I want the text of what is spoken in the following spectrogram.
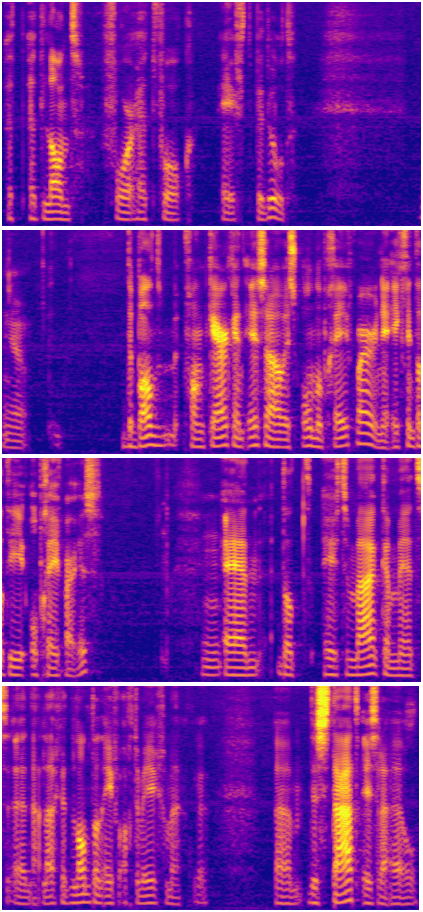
het, het land voor het volk heeft bedoeld. Ja. De band van kerk en Israël is onopgeefbaar. Nee, ik vind dat die opgeefbaar is. Hm. En dat heeft te maken met, eh, nou, laat ik het land dan even achterwege maken. Ehm, de staat Israël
